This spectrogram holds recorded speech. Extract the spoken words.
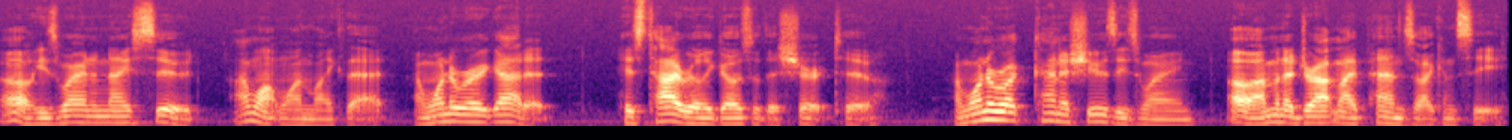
Oh, he's wearing a nice suit. I want one like that. I wonder where he got it. His tie really goes with his shirt, too. I wonder what kind of shoes he's wearing. Oh, I'm going to drop my pen so I can see.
